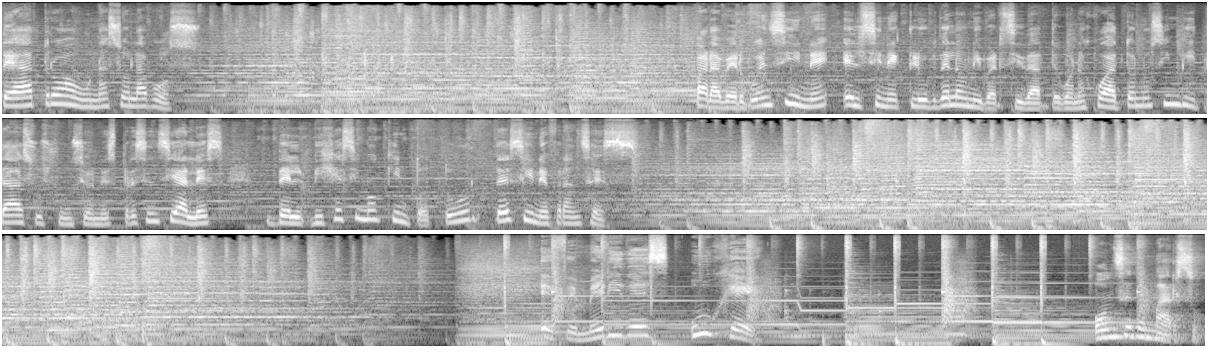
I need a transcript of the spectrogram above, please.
Teatro a una sola voz. Para ver buen cine, el Cineclub de la Universidad de Guanajuato nos invita a sus funciones presenciales del 25 Tour de Cine Francés. Efemérides UG 11 de marzo,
